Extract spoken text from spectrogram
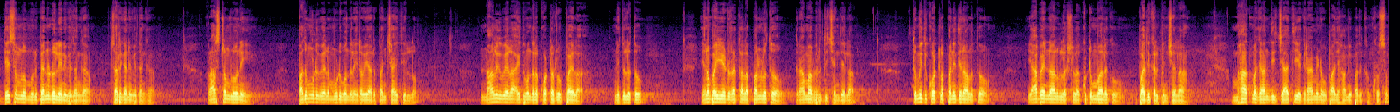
దేశంలో మునిపెన్నడూ లేని విధంగా జరగని విధంగా రాష్ట్రంలోని పదమూడు వేల మూడు వందల ఇరవై ఆరు పంచాయతీల్లో నాలుగు వేల ఐదు వందల కోట్ల రూపాయల నిధులతో ఎనభై ఏడు రకాల పనులతో గ్రామాభివృద్ధి చెందేలా తొమ్మిది కోట్ల పని దినాలతో యాభై నాలుగు లక్షల కుటుంబాలకు ఉపాధి కల్పించేలా మహాత్మా గాంధీ జాతీయ గ్రామీణ ఉపాధి హామీ పథకం కోసం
